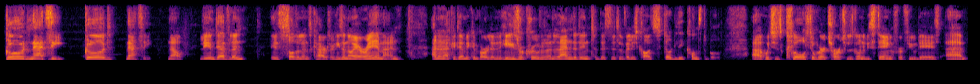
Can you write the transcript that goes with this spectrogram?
good Nazi, good Nazi. Now, Liam Devlin is Sutherland's character. He's an IRA man and an academic in Berlin, and he's recruited and landed into this little village called Studley Constable, uh, which is close to where Churchill is going to be staying for a few days. Um,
